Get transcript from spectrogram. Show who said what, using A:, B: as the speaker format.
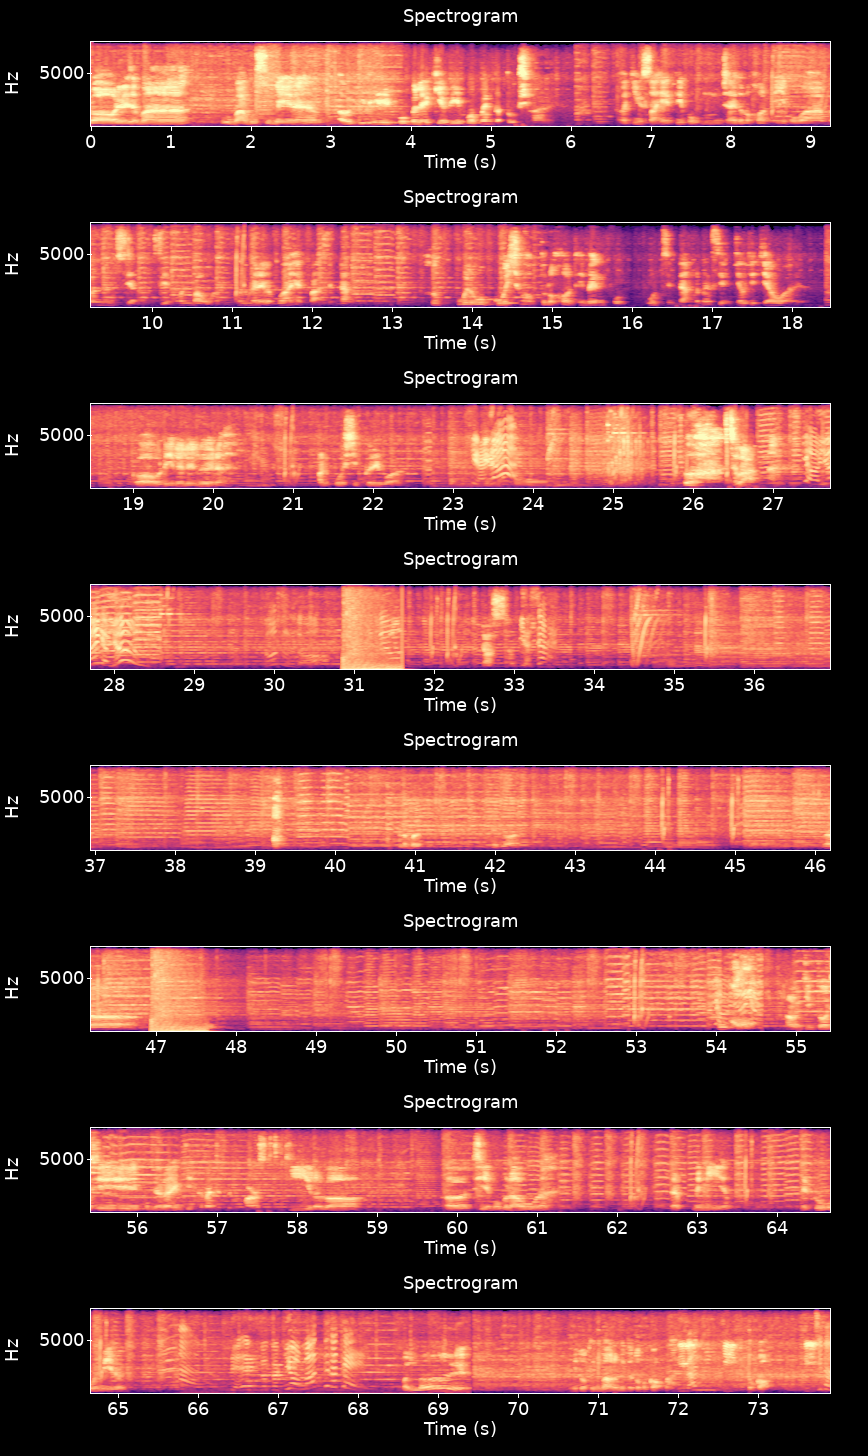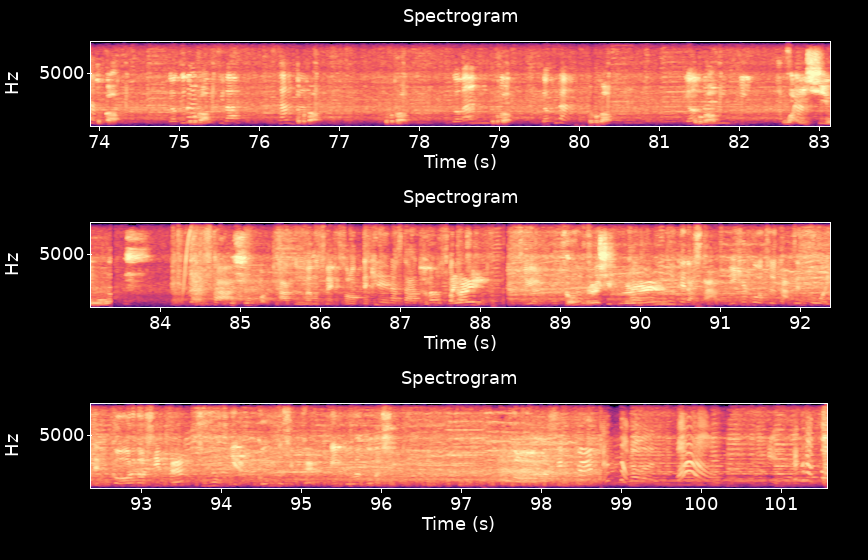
A: ก็เลยจะมาอุมาบุสเมนะเอาจริงที่ผมไม่เล่นเกมนี้เพราะแม่งกระตุกชายเอาจริงสาเหตุที่ผมใช้ตัวละครนี้เพราะว่ามันเสียงเสียงมันเบาครับมันไม่ได้แบบว่าแหกปากเสียงดังคือกูไม่รู้กูไม่ชอบตัวละครที่แม่งพูดพูดเสียงดังแล้วแม่งเสียงเจ้าเจ้าอะก็ดีเรื่อยๆนะปันโปชิปก็ได้กว่าเออฉลาด จัสครับ
B: よっしゃ
A: ระเบิดเรียบร้อยเอ่อเอาจริงๆตัวที่ผมอยากได้จริงๆก็น่าจะเป็นมาร์สกี้แล้วก็เอ่อเทียโมเบลานะ แต่ไม่มีครับในตู้ก็ไม่มีเลย
B: レースの時を待ってたぜ
A: ไปเลย มีตัวตึงบ้างแล้วมีแต่ตัวประกอบอะ
B: 2番人気
A: ตัวประกอบ
B: 1番
A: ตัวประกอบ
B: 6番人気は
A: ตัว
B: 3
A: ประก
B: 番
A: อบตัวประกอบ
B: 5番人
A: ตัว
B: 気
A: ประกอบ
B: 6番
A: ตัวประกอบ
B: 4番人気8
A: ไหว
B: 番
A: ชิว
C: スター各馬娘揃って綺麗なスタート馬娘
A: バイバイ
C: 強い
A: ゴールドシップ
C: 抜け出した200を通過先頭は依然ゴールドシップ強すぎるゴールドシップリードは5馬身ゴールドシップ
B: わお一着だっ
